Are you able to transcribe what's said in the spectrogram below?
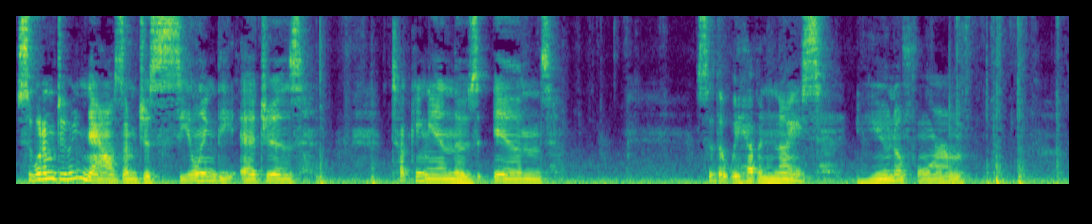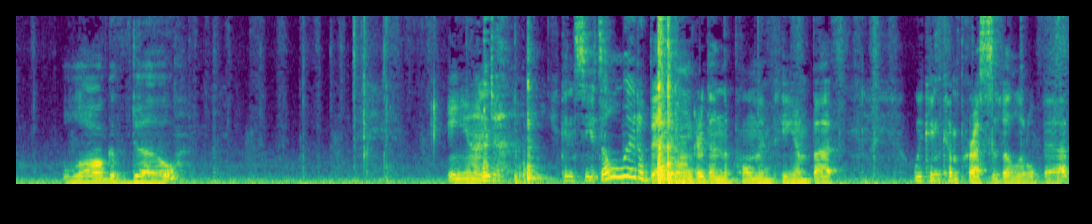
So what I'm doing now is I'm just sealing the edges, tucking in those ends so that we have a nice uniform log of dough. And you can see it's a little bit longer than the Pullman pan, but we can compress it a little bit.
